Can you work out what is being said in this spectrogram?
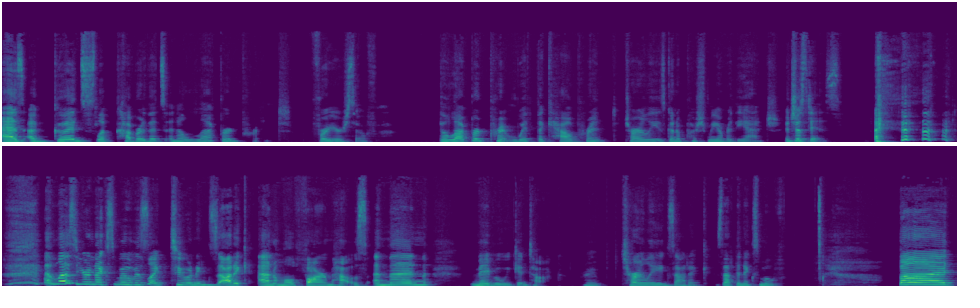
as a good slip cover that's in a leopard print for your sofa. The leopard print with the cow print, Charlie, is going to push me over the edge. It just is. Unless your next move is like to an exotic animal farmhouse. And then maybe we can talk, right? Charlie Exotic. Is that the next move? But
